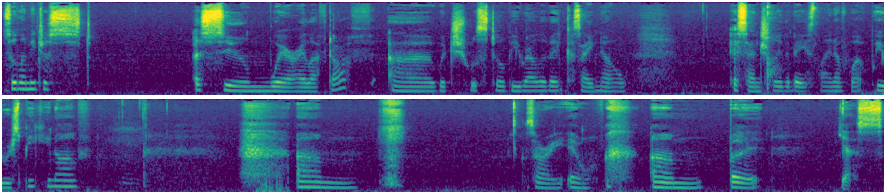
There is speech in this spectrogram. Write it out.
So let me just assume where I left off, uh, which will still be relevant because I know essentially the baseline of what we were speaking of. Um, sorry, ew. um, but yes,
